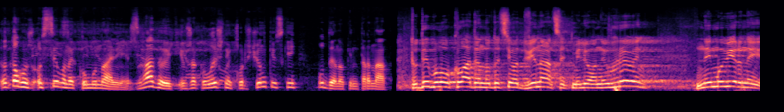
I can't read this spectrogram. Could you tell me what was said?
До того ж, усі вони комунальні. Згадують і вже колишній Курчунківський будинок-інтернат. Туди було вкладено до цього 12 мільйонів гривень. Неймовірний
